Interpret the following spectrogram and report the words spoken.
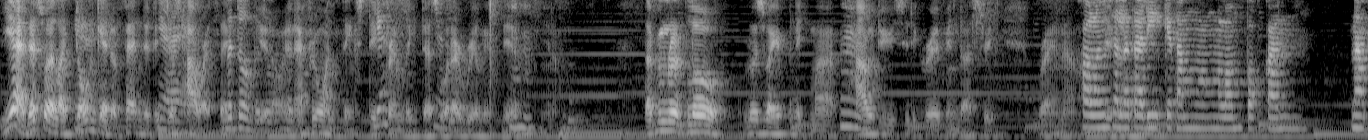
Yeah, that's why like don't Yeah. get offended. It's Yeah, just yeah. how I think. Betul, you betul, know, and betul. everyone thinks Yes, differently. That's what I yes. really did. Mhm. You know. Tapi menurut lo, lo sebagai penikmat, Hmm. how do you see the creative industry right now? kalau misalnya tadi kita mengelompokkan nah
